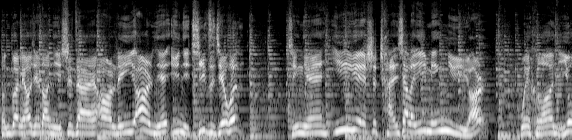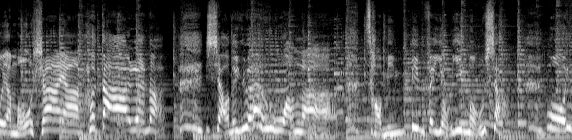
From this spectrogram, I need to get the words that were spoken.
本官了解到你是在二零一二年与你妻子结婚，今年一月是产下了一名女儿。为何你又要谋杀呀？大人呐，小的冤枉啊！曹明并非有意谋杀，我又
